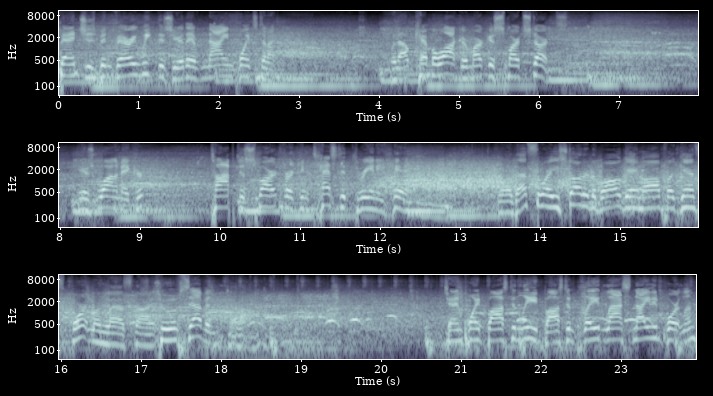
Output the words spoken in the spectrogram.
bench has been very weak this year. They have nine points tonight. Without Kemba Walker, Marcus Smart starts. Here's Wanamaker. Top to Smart for a contested three, and he hit. Well, that's the way he started the ball game off against Portland last night. Two of seven. Uh-huh. 10 point Boston lead. Boston played last night in Portland.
